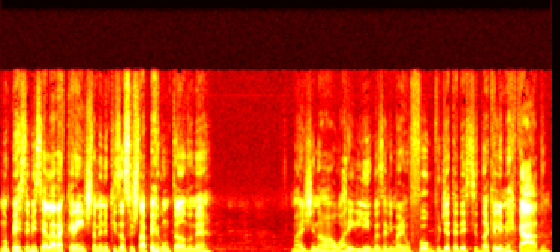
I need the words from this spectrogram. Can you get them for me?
Não percebi se ela era crente, também não quis assustar perguntando, né? Imagina a hora em línguas ali, mas o fogo podia ter descido naquele mercado.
